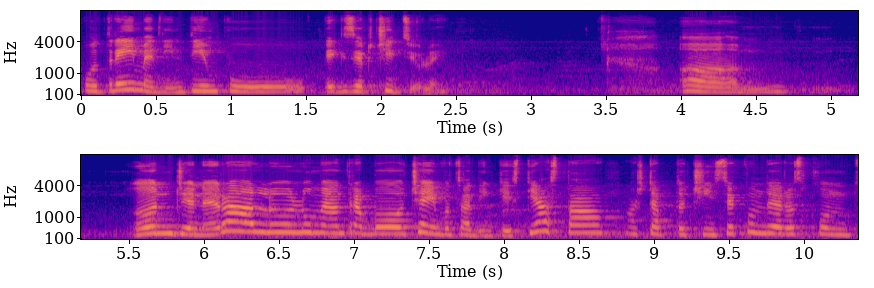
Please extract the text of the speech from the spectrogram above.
o treime din timpul exercițiului. Uh, în general, lumea întreabă ce ai învățat din chestia asta, așteaptă 5 secunde, răspund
